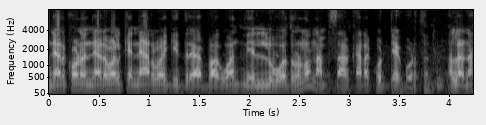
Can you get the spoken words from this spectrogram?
ನಡ್ಕೊಂಡು ನಡವಳಿಕೆ ನೇರವಾಗಿದ್ದರೆ ಭಗವಂತನ ಎಲ್ಲಿ ಹೋದ್ರೂ ನಮ್ಮ ಸಹಕಾರ ಕೊಟ್ಟೇ ಕೊಡ್ತಾನೆ. ಅಲ್ಲಣ್ಣ?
